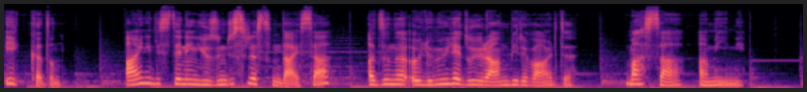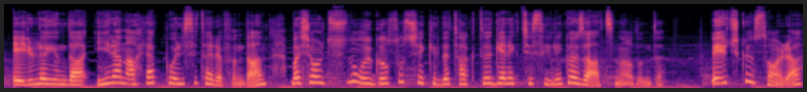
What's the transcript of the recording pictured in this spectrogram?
ilk kadın. Aynı listenin 100. sırasındaysa adını ölümüyle duyuran biri vardı. Mahsa Amini. Eylül ayında İran ahlak polisi tarafından başörtüsünü uygunsuz şekilde taktığı gerekçesiyle gözaltına alındı. Ve üç gün sonra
